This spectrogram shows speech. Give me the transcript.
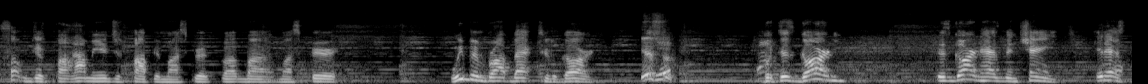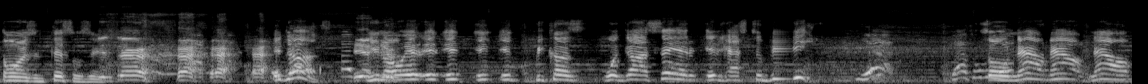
something just popped. I mean, it just popped in my script, uh, my my spirit. We've been brought back to the garden, Yes, sir. but this garden, this garden has been changed. It has thorns and thistles in it. Yes, it. sir. It does. Yeah. You know, it it, it it it because what God said it has to be. Yeah. That's what So we now, now, now,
